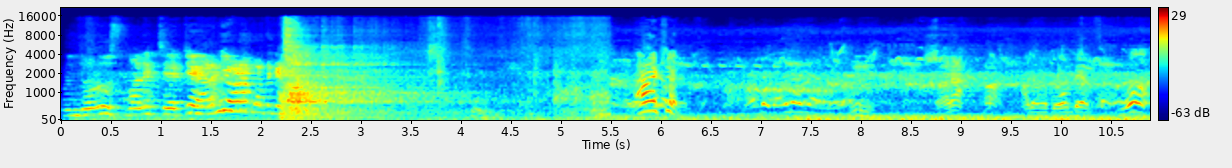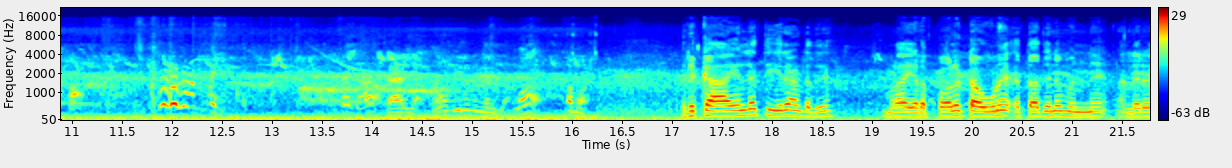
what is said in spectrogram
കുഞ്ചോട് ഉസ്മാനെ ചേറ്റ ഇറങ്ങി ഓടാൻ പുറത്തേക്ക്. ആക്ഷൻ. ഒരു കായലിന്റെ തീരാണ്ടത് നമ്മളെ എടപ്പാൾ ടൗണ് എത്താത്തതിന് മുന്നേ നല്ലൊരു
